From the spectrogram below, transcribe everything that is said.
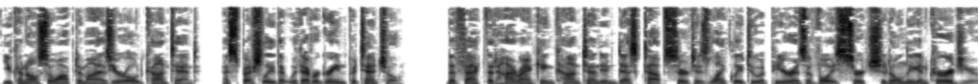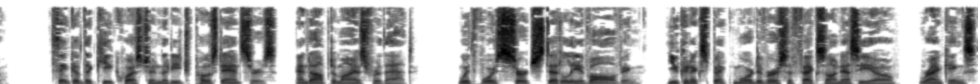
you can also optimize your old content, especially that with evergreen potential. The fact that high-ranking content in desktop search is likely to appear as a voice search should only encourage you. Think of the key question that each post answers, and optimize for that. With voice search steadily evolving, you can expect more diverse effects on SEO, rankings,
